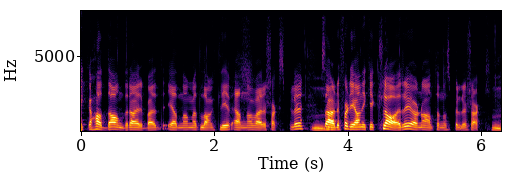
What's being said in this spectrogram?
ikke hadde andre arbeid gjennom et langt liv enn å være sjakkspiller, mm. så er det fordi han ikke klarer å gjøre noe annet enn å spille sjakk. Mm.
